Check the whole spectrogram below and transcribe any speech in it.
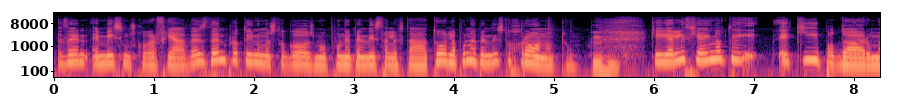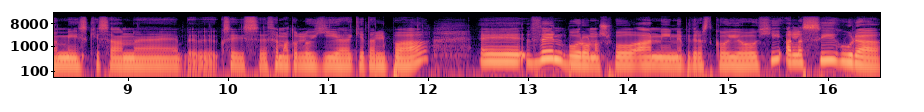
δεν, εμείς οι μουσικογραφιάδες δεν προτείνουμε στον κόσμο που να επενδύσει τα λεφτά του, αλλά που να επενδύσει το χρόνο του. Μμμ. Και η αλήθεια είναι ότι εκεί ποντάρουμε εμείς και σαν ε, ε, ξέρεις, ε, θεματολογία και τα λοιπά. Ε, δεν μπορώ να σου πω αν είναι επιδραστικό ή όχι, αλλά σίγουρα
